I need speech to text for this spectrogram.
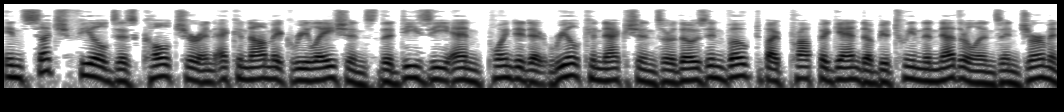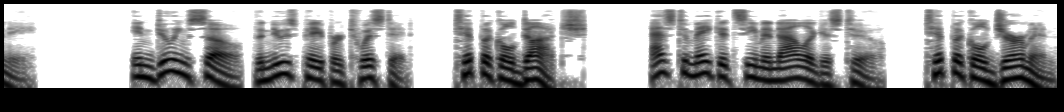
In such fields as culture and economic relations the DZN pointed at real connections or those invoked by propaganda between the Netherlands and Germany. In doing so, the newspaper twisted «typical Dutch» as to make it seem analogous to «typical German»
